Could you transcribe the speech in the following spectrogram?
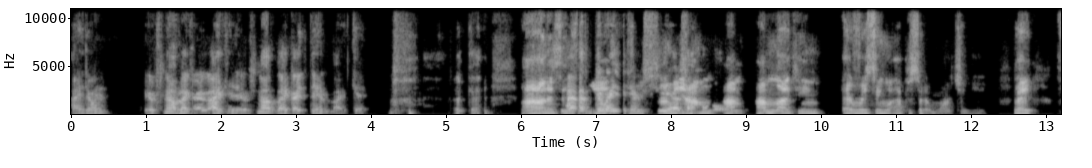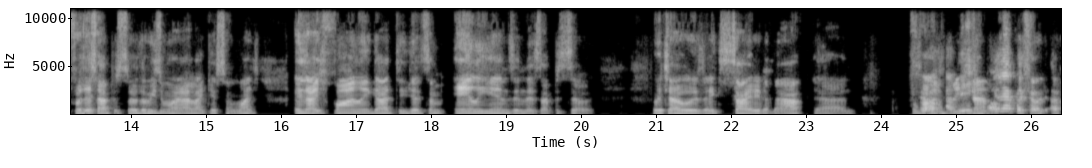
I don't. It's not like I like it. It's not like I didn't like it. okay. I honestly I have to wait to see me, I'm, I'm I'm liking every single episode I'm watching here. Like for this episode, the reason why I like it so much is I finally got to get some aliens in this episode, which I was excited about. And we'll so at least one episode of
